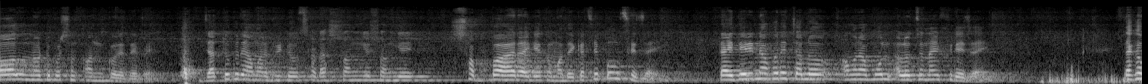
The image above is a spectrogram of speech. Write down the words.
অল নোটিফিকেশন অন করে দেবে, যাতে করে আমার ভিডিও ছাড়ার সঙ্গে সঙ্গে সবার আগে তোমাদের কাছে পৌঁছে যায়। তাই দেরি না করে চলো, আমরা মূল আলোচনায় ফিরে যাই। দেখো,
